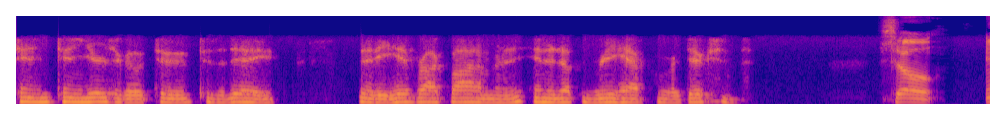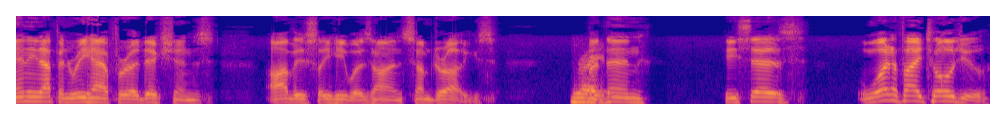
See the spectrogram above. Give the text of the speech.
10, 10 years ago to, to the day that he hit rock bottom and ended up in rehab for addictions. So, ending up in rehab for addictions, obviously he was on some drugs. Right. But then he says, What if I told you,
